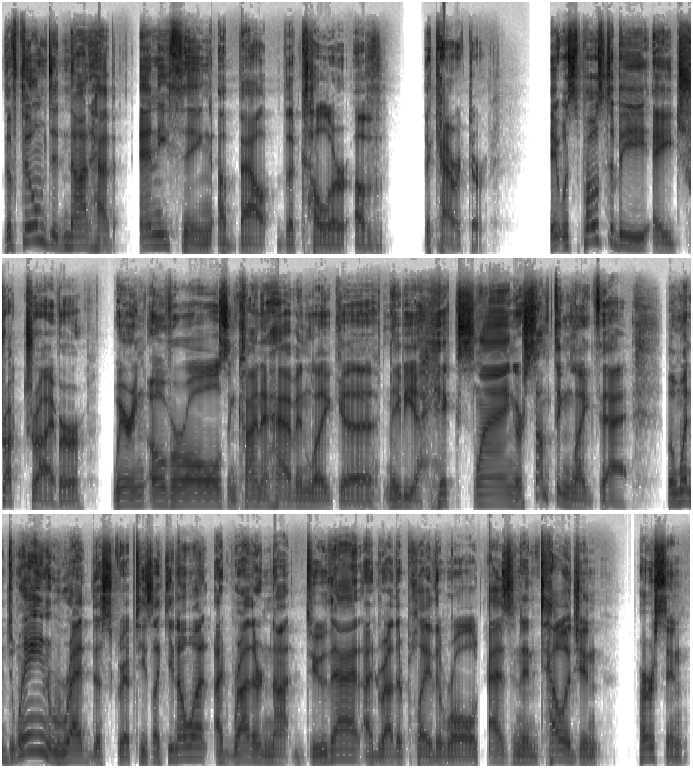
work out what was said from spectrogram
the film did not have anything about the color of the character. It was supposed to be a truck driver wearing overalls and kind of having like a, maybe a hick slang or something like that. But when Duane read the script, he's like, you know what? I'd rather not do that. I'd rather play the role as an intelligent person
